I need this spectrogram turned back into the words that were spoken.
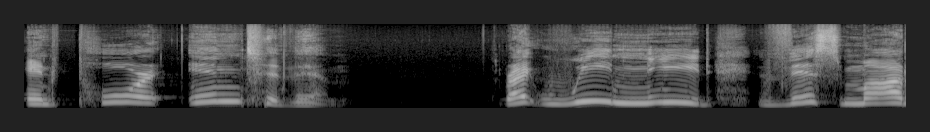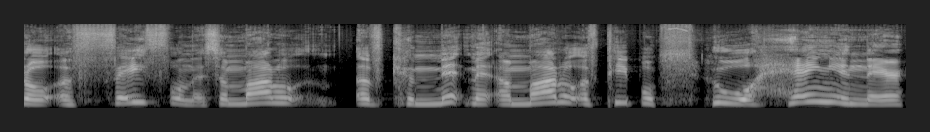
and pour into them right? We need this model of faithfulness, a model of commitment, a model of people who will hang in there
